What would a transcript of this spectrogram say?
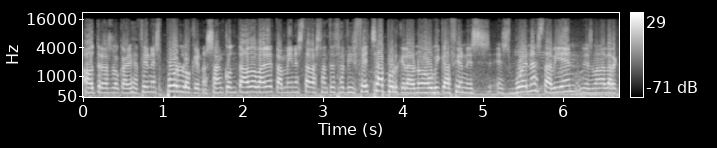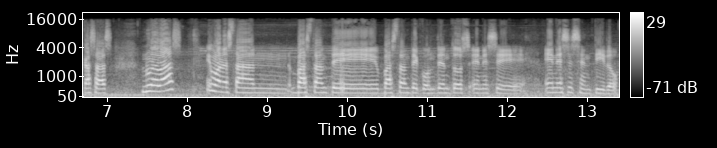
a otras localizaciones por lo que nos han contado vale también está bastante satisfecha porque la nueva ubicación es, es buena está bien les van a dar casas nuevas y bueno están bastante bastante contentos en ese en ese sentido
